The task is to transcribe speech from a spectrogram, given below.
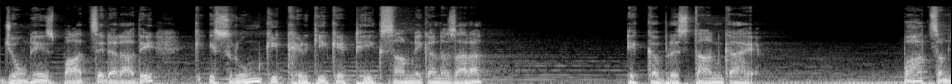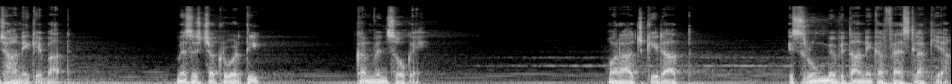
जो उन्हें इस बात से डरा दे कि इस रूम की खिड़की के ठीक सामने का नज़ारा एक कब्रिस्तान का है। बहुत समझाने के बाद मिसेस चक्रवर्ती कन्विंस हो गई और आज की रात इस रूम में बिताने का फैसला किया।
